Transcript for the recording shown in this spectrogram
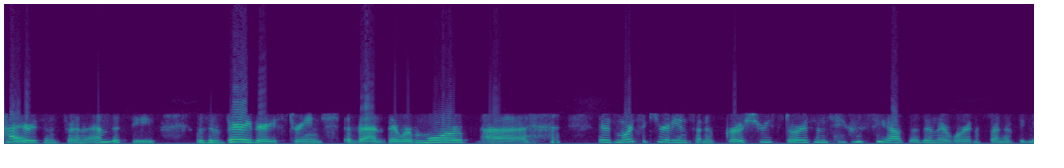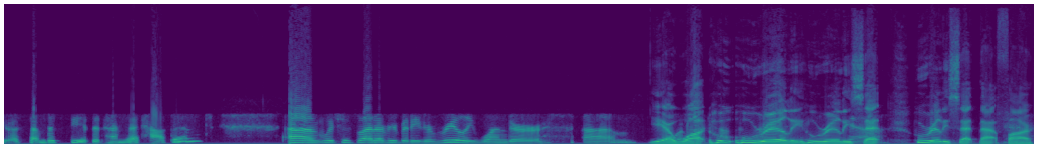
tires in front of the embassy was a very, very strange event. There were more. Uh, there's more security in front of grocery stores in Tegucigalpa than there were in front of the U.S. Embassy at the time that happened, um, which has led everybody to really wonder. Um, yeah, what, what who who really who really yeah. set who really set that fire?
